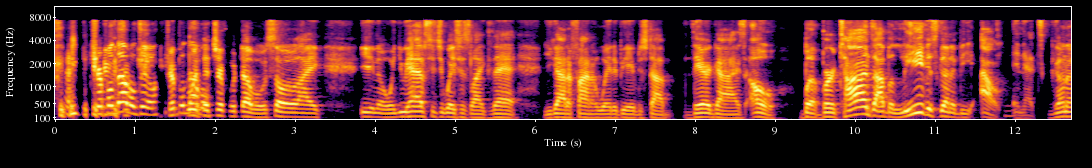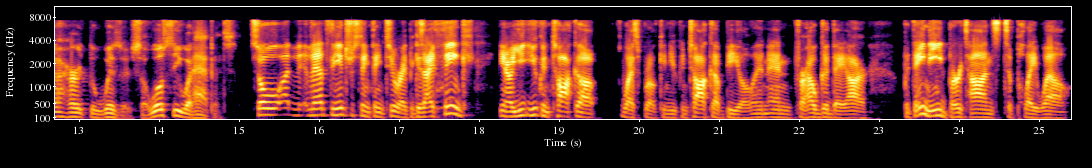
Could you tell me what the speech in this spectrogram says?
triple double too. Triple double. triple double. So like, you know, when you have situations like that, you got to find a way to be able to stop their guys. Oh, but Bertans, I believe, is going to be out, and that's going to hurt the Wizards. So we'll see what happens. So uh, that's the interesting thing too, right? Because I think you know you, you can talk up Westbrook and you can talk up Beal and and for how good they are, but they need Bertans to play well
